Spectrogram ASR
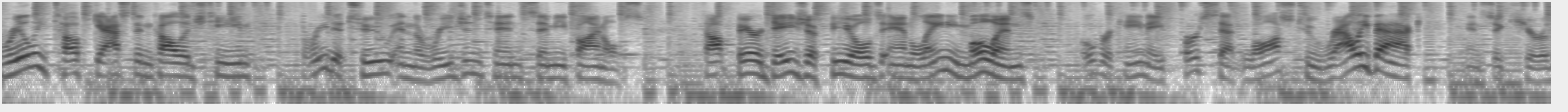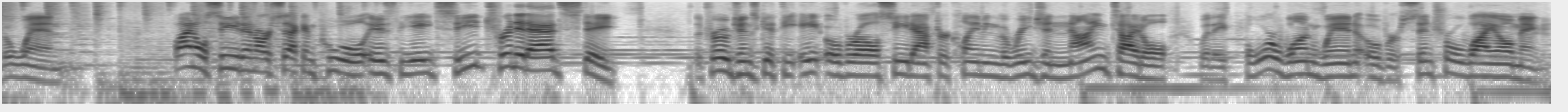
really tough Gaston College team 3-2 in the Region 10 semifinals. Top pair Deja Fields and Laney Mullins overcame a first-set loss to rally back and secure the win. Final seed in our second pool is the 8 seed Trinidad State. The Trojans get the 8 overall seed after claiming the Region 9 title with a 4-1 win over Central Wyoming.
